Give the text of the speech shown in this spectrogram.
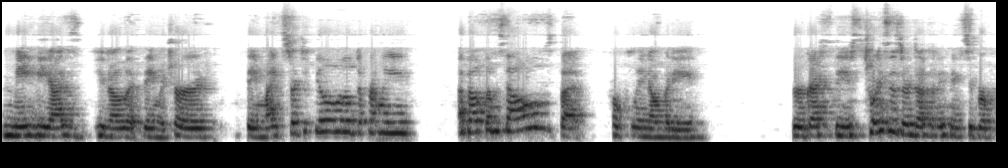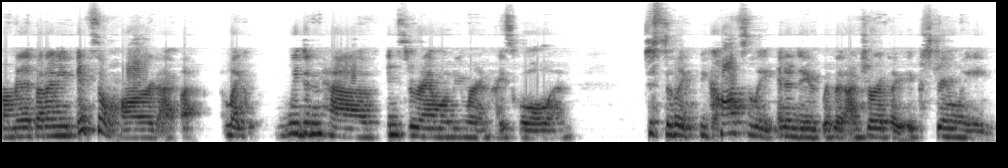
maybe as you know that they matured, they might start to feel a little differently about themselves. But hopefully, nobody regrets these choices or does anything super permanent. But I mean, it's so hard. I, like we didn't have Instagram when we were in high school, and just to like be constantly inundated with it, I'm sure it's like extremely,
